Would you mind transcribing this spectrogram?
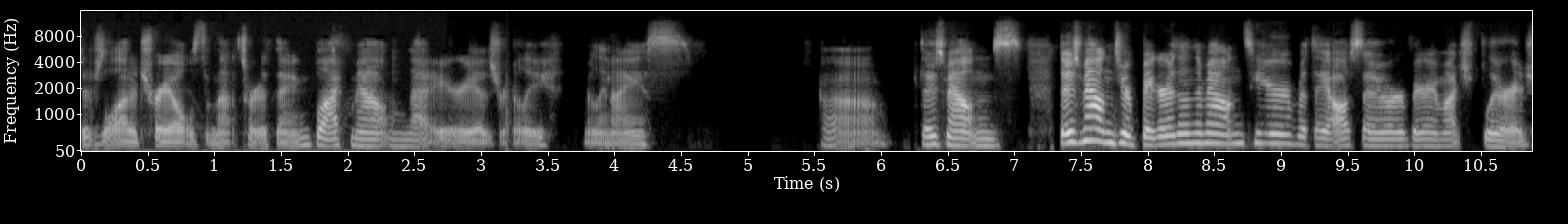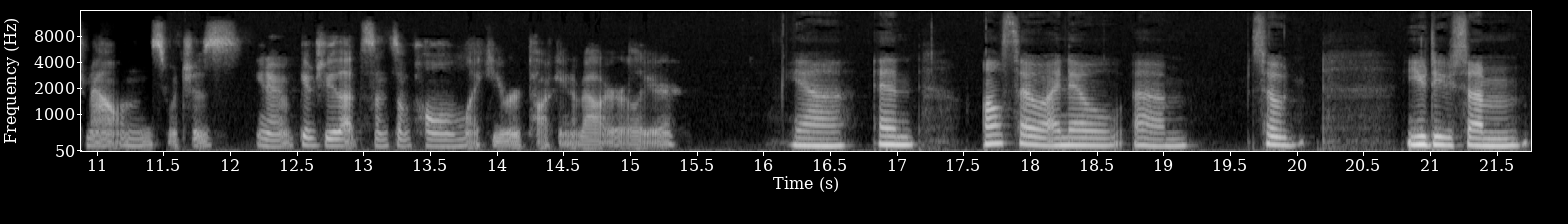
There's a lot of trails and that sort of thing. Black Mountain, that area is really, really nice. Um, those mountains, those mountains are bigger than the mountains here, but they also are very much Blue Ridge Mountains, which is, you know, gives you that sense of home, like you were talking about earlier. Yeah. And also, I know, um, so you do some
